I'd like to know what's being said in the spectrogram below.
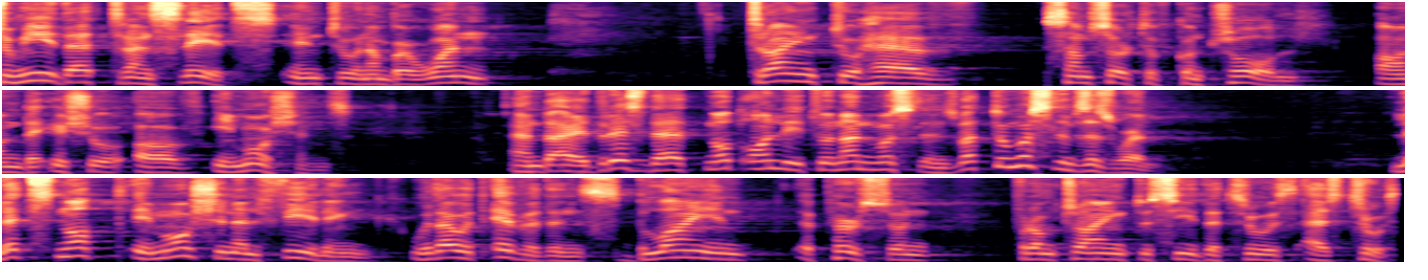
To me, that translates into, number one, trying to have some sort of control on the issue of emotions. And I address that not only to non-Muslims, but to Muslims as well. Let's not emotional feeling without evidence blind a person from trying to see the truth as truth.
